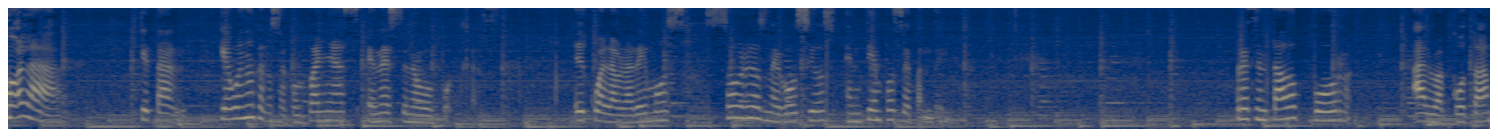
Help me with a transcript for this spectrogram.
Hola, ¿qué tal? Qué bueno que nos acompañas en este nuevo podcast, el cual hablaremos sobre los negocios en tiempos de pandemia. Presentado por Alba Cota,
